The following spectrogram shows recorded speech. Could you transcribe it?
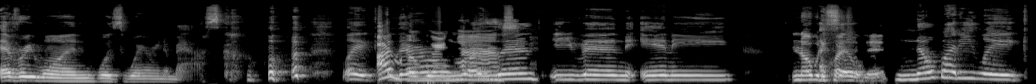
everyone was wearing a mask. like I there wasn't even any Nobody So- questioned it. nobody like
